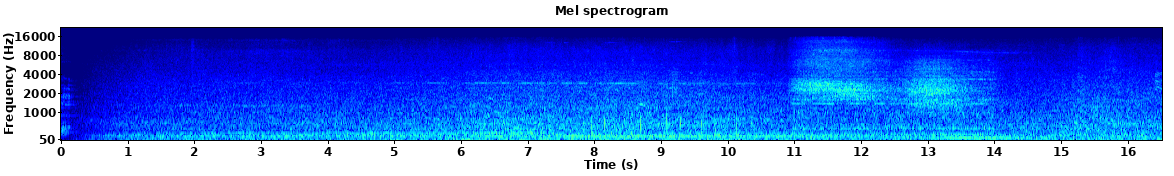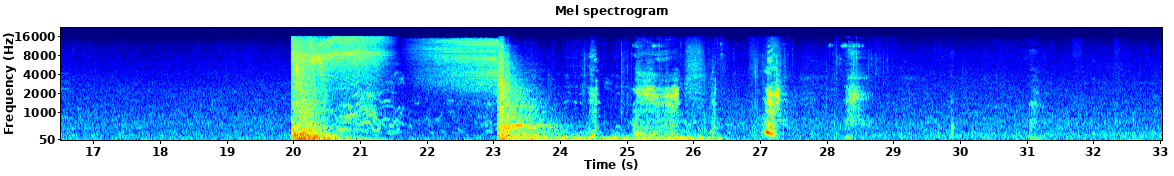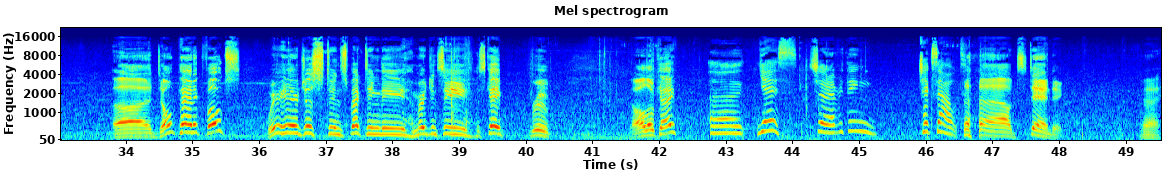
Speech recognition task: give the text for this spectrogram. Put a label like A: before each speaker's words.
A: Wednesday. Uh, don't panic, folks. We're here just inspecting the emergency escape route. All okay?
B: Uh, yes. Sure, everything checks out.
A: Outstanding. All right.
